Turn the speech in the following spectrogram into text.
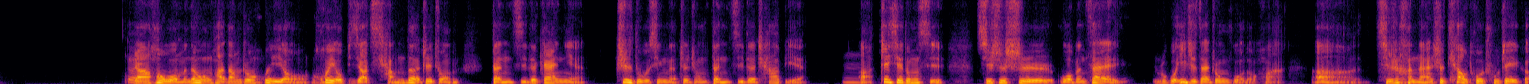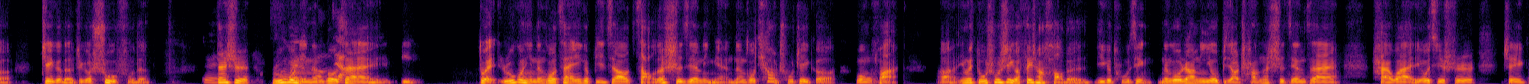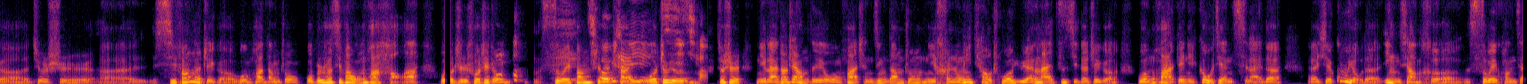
然后我们的文化当中会有会有比较强的这种等级的概念，制度性的这种等级的差别，啊，这些东西其实是我们在如果一直在中国的话，啊，其实很难是跳脱出这个这个的这个束缚的。但是如果你能够在比对，如果你能够在一个比较早的时间里面能够跳出这个文化。啊，因为读书是一个非常好的一个途径，能够让你有比较长的时间在海外，尤其是这个就是呃西方的这个文化当中。我不是说西方文化好啊，我只是说这种 思维方式的差异。我就有就是你来到这样的一个文化沉浸当中，你很容易跳出原来自己的这个文化给你构建起来的呃一些固有的印象和思维框架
